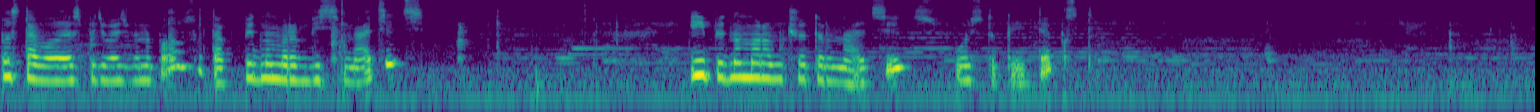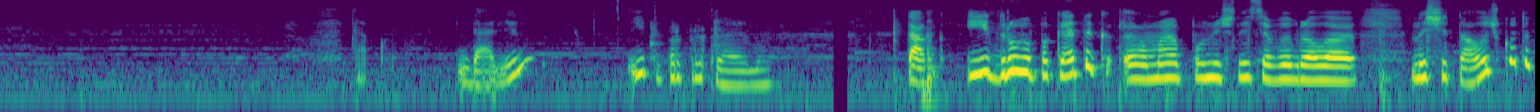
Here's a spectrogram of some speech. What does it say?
Поставила, я сподіваюся, ви на паузу. Так, під номером 18. І під номером 14 ось такий текст. Так, далі. І тепер приклеїмо. Так, і другий пакетик е, моя помічниця вибрала на щиталочку, так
